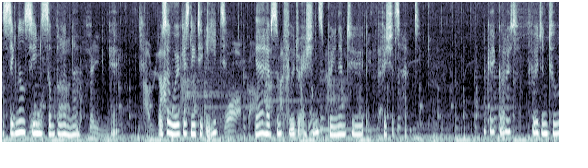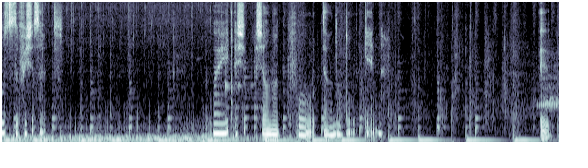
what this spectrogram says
The signal seems simple enough. Okay. Also, workers need to eat. Yeah, have some food rations. Bring them to the Fisher's hut. Okay, got it. Food and tools to the Fisher's hut. Why I sh shall not fall down the hole again. Oh.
